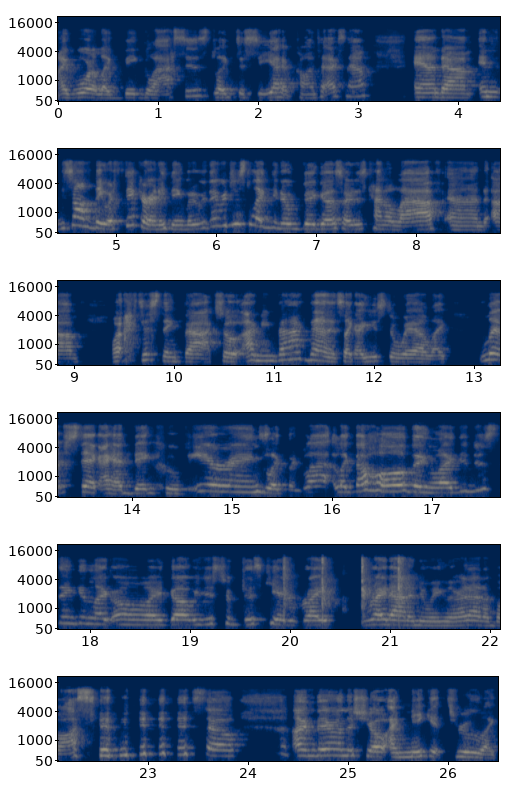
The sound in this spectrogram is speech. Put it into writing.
I wore like big glasses, like to see. I have contacts now, and um, and it's not that they were thick or anything, but it, they were just like you know bigger. So I just kind of laugh, and um, well, I just think back. So I mean, back then it's like I used to wear like lipstick. I had big hoop earrings, like the glass, like the whole thing. Like you're just thinking like, oh my god, we just took this kid right right out of New England, right out of Boston. so I'm there on the show. I make it through like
